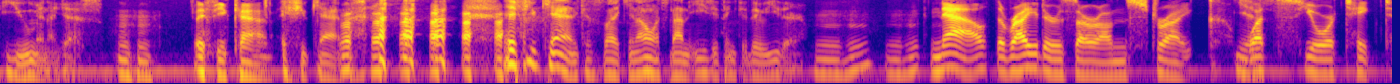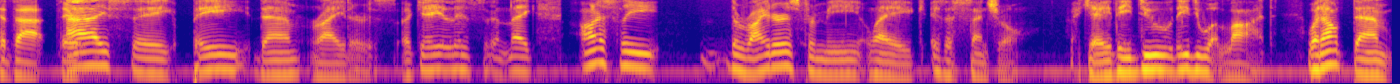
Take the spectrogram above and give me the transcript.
human, I guess. Mm-hmm. If you can. If you can. if you can, because, like, you know, it's not an easy thing to do either. Mm-hmm, mm-hmm. Now, the writers are on strike. Yes. What's your take to that? There? I say pay them writers. Okay, listen, like, honestly, the writers for me, like, is essential. Okay, they do they do a lot. Without them,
